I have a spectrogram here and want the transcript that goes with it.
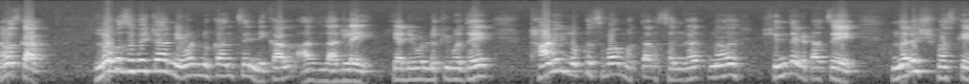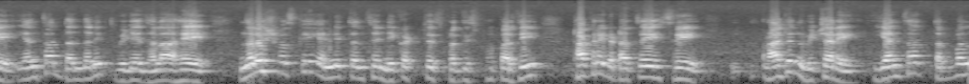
नमस्कार. लोकसभेच्या निवडणुकांचे निकाल आज लागले. या निवडणुकीमध्ये ठाणे लोकसभा मतदारसंघातनं शिंदे गटाचे नरेश म्हस्के यांचा दणदणीत विजय झाला आहे. नरेश म्हस्के यांनी त्यांचे निकटचे प्रतिस्पर्धी ठाकरे गटाचे श्री राजन विचारे यांचा तब्बल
